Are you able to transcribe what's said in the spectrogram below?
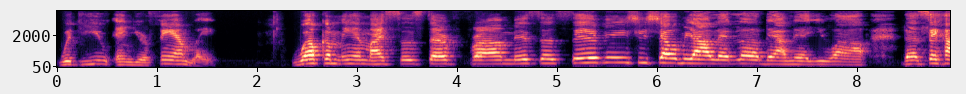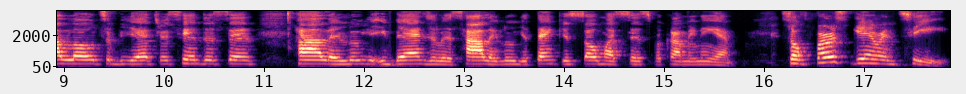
with you and your family. Welcome in my sister from Mississippi. She showed me all that love down there, you all. Let's say hello to Beatrice Henderson. Hallelujah. Evangelist. Hallelujah. Thank you so much, sis, for coming in. So, First Guaranty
